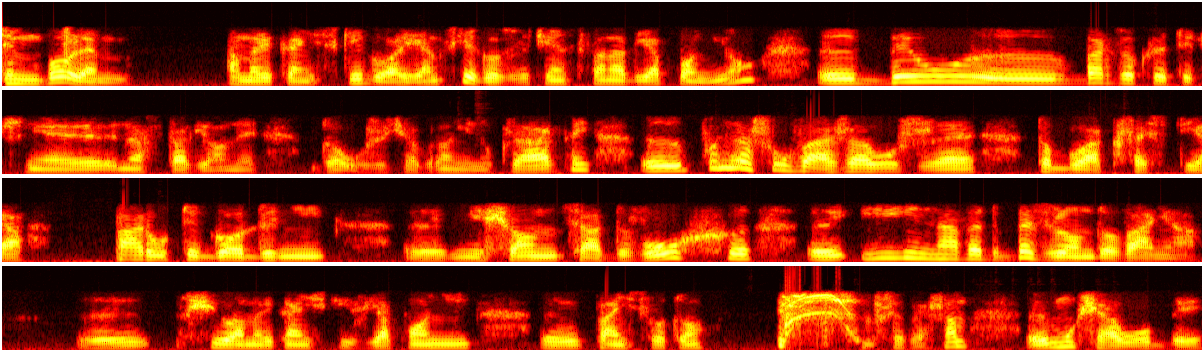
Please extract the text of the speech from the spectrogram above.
symbolem amerykańskiego, alianckiego zwycięstwa nad Japonią, był bardzo krytycznie nastawiony do użycia broni nuklearnej, ponieważ uważał, że to była kwestia paru tygodni, miesiąca, dwóch i nawet bez lądowania sił amerykańskich w Japonii państwo to przepraszam, musiałoby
